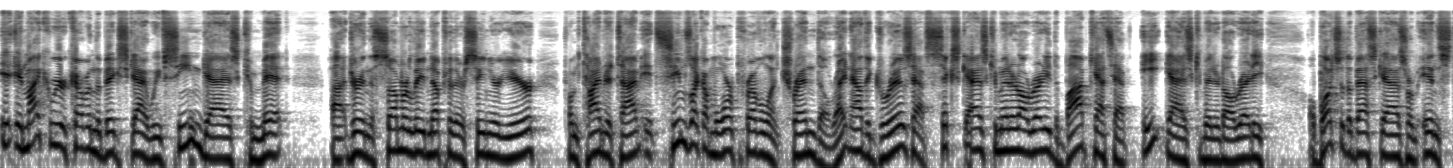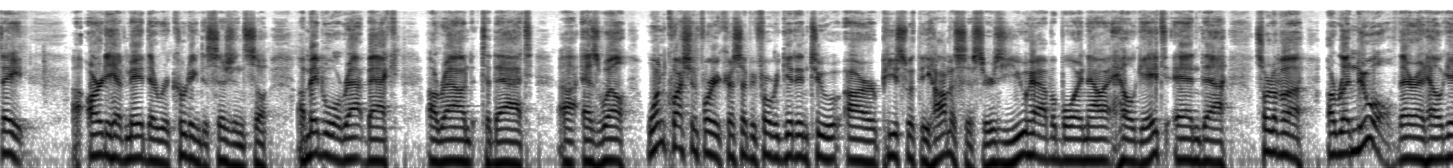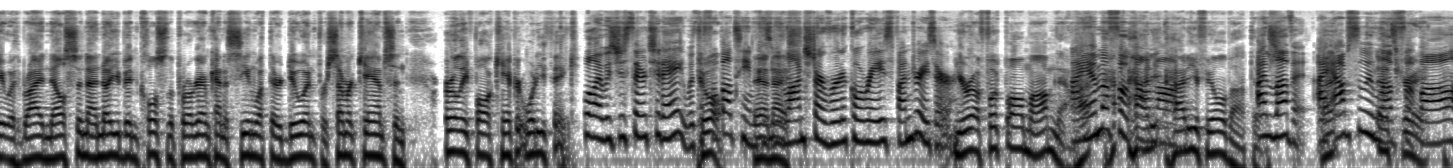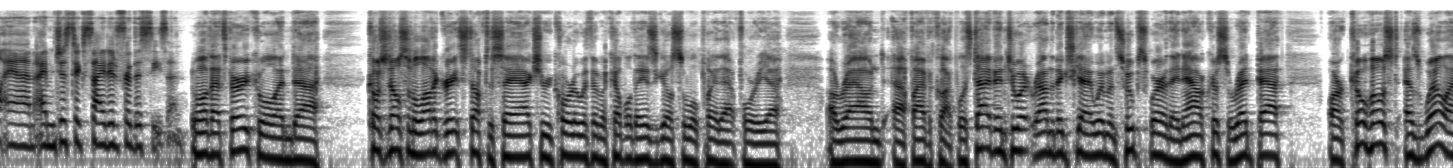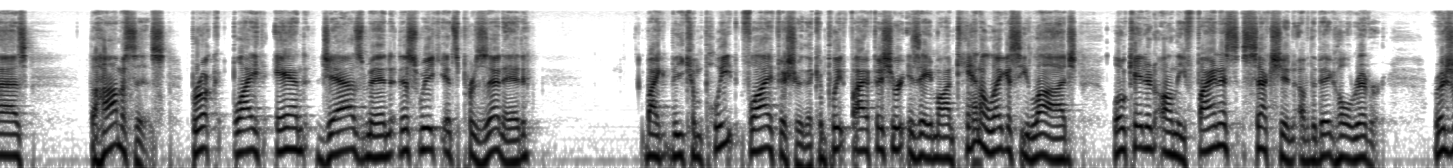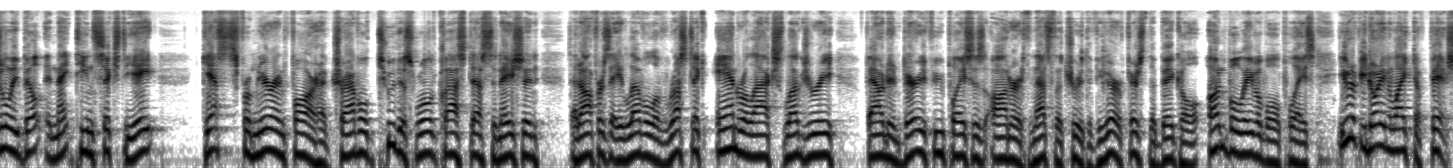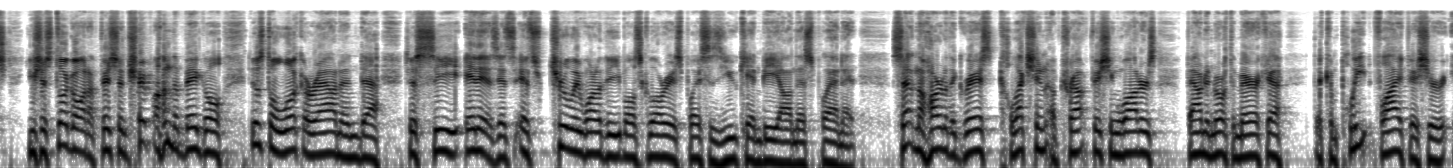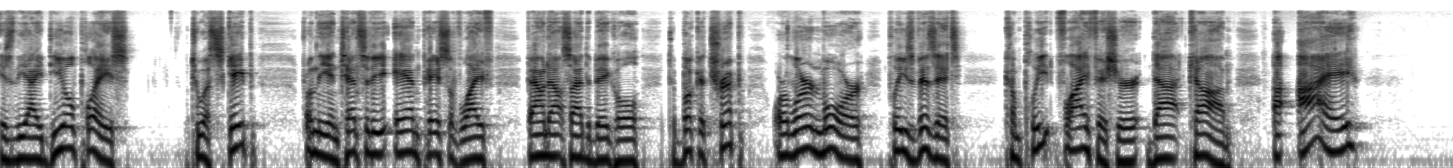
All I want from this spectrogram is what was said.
In my career covering the Big Sky, we've seen guys commit uh, during the summer leading up to their senior year from time to time. It seems like a more prevalent trend, though. Right now, the Grizz have six guys committed already. The Bobcats have eight guys committed already. A bunch of the best guys from in-state uh, already have made their recruiting decisions. So uh, maybe we'll wrap back around to that uh, as well. One question for you, Krista, before we get into our piece with the Hommes sisters. You have a boy now at Hellgate and uh, sort of a, a renewal there at Hellgate with Brian Nelson. I know you've been close to the program, kind of seeing what they're doing for summer camps and early fall camp. What do you think? Well, I was just there today with Cool. the football team Yeah, because nice. we launched our vertical raise fundraiser. You're a football mom now. I am a football how do mom. How do you feel about this? I love it. I absolutely love that's great. football, and I'm just excited for this season. Well, that's very cool. And uh, Coach Nelson, a lot of great stuff to say. I actually recorded with him a couple days ago, so we'll play that for you around uh, 5 o'clock. But let's dive into it. Around the Big Sky Women's Hoops, where are they now? Krista Redpath, our co host, as well as the Hommeses, Brooke, Blythe, and Jasmine. This week it's presented by the Complete Fly Fisher. The Complete Fly Fisher is a Montana legacy lodge located on the finest section of the Big Hole River. Originally built in 1968, guests from near and far have traveled to this world class destination that offers a level of rustic and relaxed luxury found in very few places on earth. And that's the truth. If you've ever fished the Big Hole, unbelievable place. Even if you don't even like to fish, you should still go on a fishing trip on the Big Hole just to look around and uh, just see. It is. It's, it's truly one of the most glorious places you can be on this planet. Set in the heart of the greatest collection of trout fishing waters found in North America, the Complete Fly Fisher is the ideal place to escape from the intensity and pace of life found outside the big hole. To book a trip or learn more, please visit completeflyfisher.com. Uh, I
